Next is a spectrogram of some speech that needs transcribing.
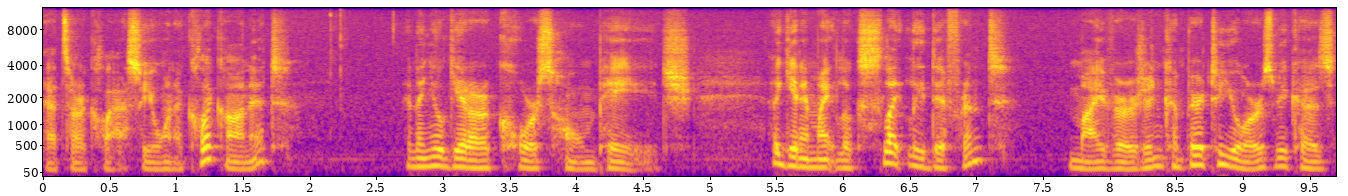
That's our class. So you want to click on it, and then you'll get our course home page. Again, it might look slightly different, my version, compared to yours, because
